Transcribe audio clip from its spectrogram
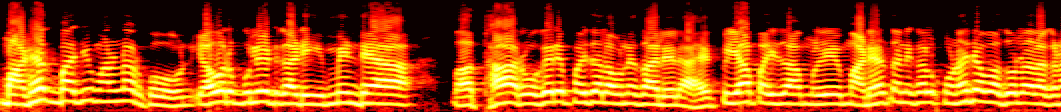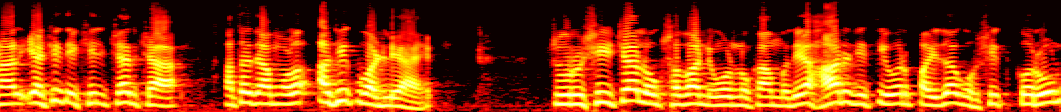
माढ्यात बाजी मारणार कोण? यावर बुलेट गाडी मेंढ्या थार वगैरे पैजा लावण्यात आलेल्या आहेत. या पैजामुळे माढ्याचा निकाल कोणाच्या बाजूला लागणार याची देखील चर्चा आता त्यामुळं अधिक वाढली आहे. चुरशीच्या लोकसभा निवडणुकांमध्ये हार जितीवर पैजा घोषित करून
